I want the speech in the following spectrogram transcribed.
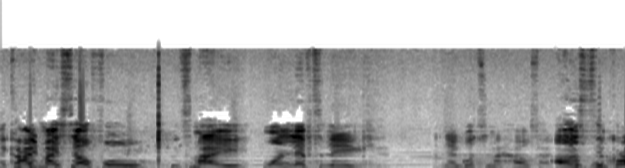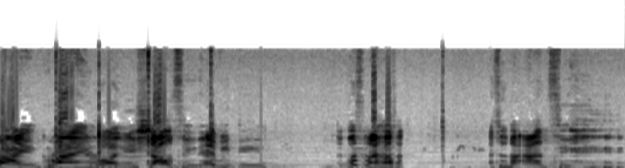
I carried myself oh, with my one left leg. And I got to my house. I was still crying, crying, running, shouting, everything. I got to my house. I told my auntie.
